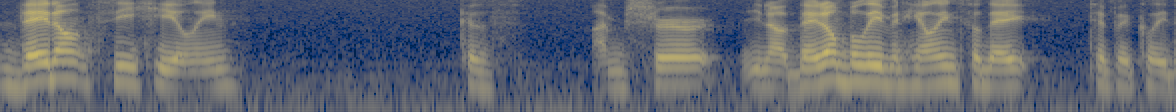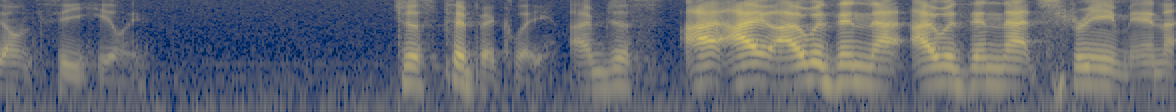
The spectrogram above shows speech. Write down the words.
they don't see healing because I'm sure, you know, they don't believe in healing, so they typically don't see healing. Just typically. I'm just, I, I, I was in that, I was in that stream and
